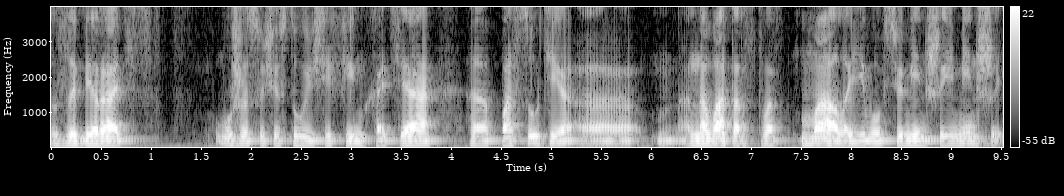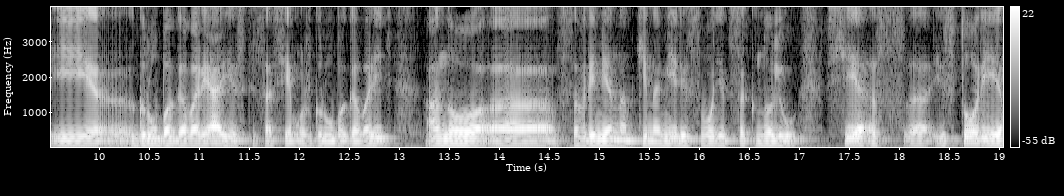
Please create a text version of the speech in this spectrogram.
забирать уже существующий фильм, хотя э, по сути э, новаторства мало, его все меньше и меньше, и, э, грубо говоря, если совсем уж грубо говорить, оно э, в современном киномире сводится к нулю. Все с, э, истории,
